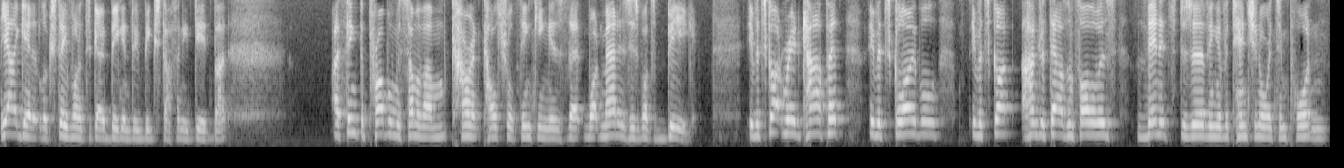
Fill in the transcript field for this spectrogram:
Yeah, I get it. Look, Steve wanted to go big and do big stuff, and he did. But I think the problem with some of our current cultural thinking is that what matters is what's big if it's got red carpet, if it's global, if it's got 100,000 followers, then it's deserving of attention or it's important.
